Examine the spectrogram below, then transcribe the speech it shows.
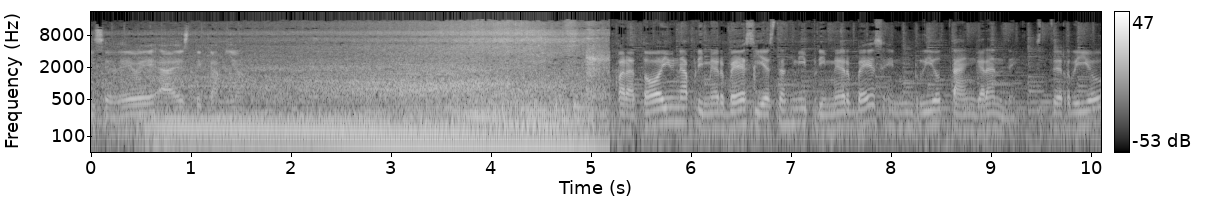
Y se debe a este camión. Para todo hay una primer vez y esta es mi primer vez en un río tan grande. Este río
